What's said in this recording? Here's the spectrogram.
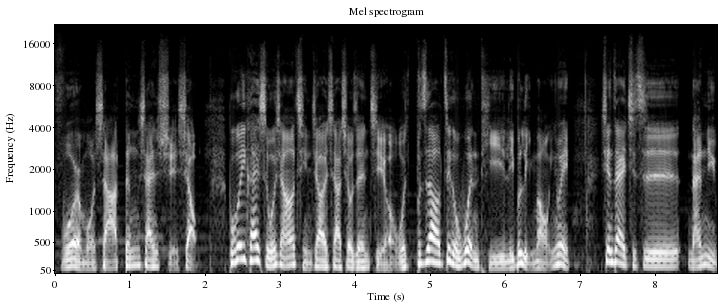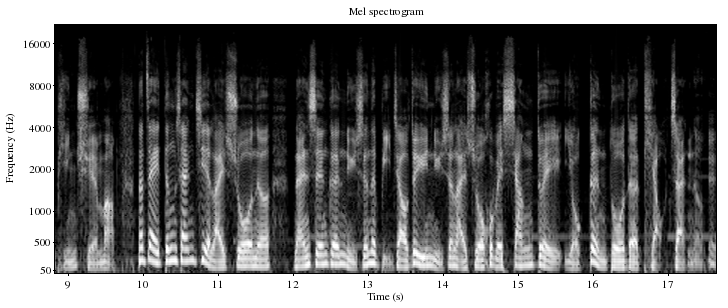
福尔摩沙登山学校。不过一开始我想要请教一下秀珍姐哦，我不知道这个问题礼不礼貌，因为现在其实男女平权嘛。那在登山界来说呢，男生跟女生的比较，对于女生来说会不会相对有更多的挑战呢？嗯，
